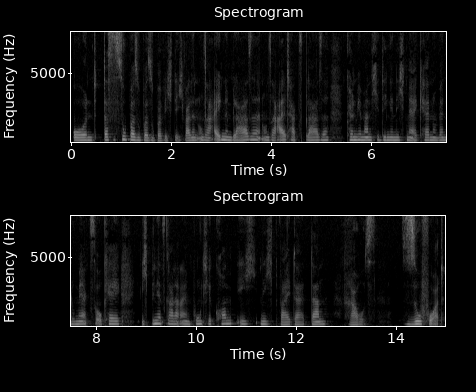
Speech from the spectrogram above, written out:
Und das ist super, super, super wichtig, weil in unserer eigenen Blase, in unserer Alltagsblase können wir manche Dinge nicht mehr erkennen. Und wenn du merkst, okay, ich bin jetzt gerade an einem Punkt, hier komme ich nicht weiter, dann raus. Sofort.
